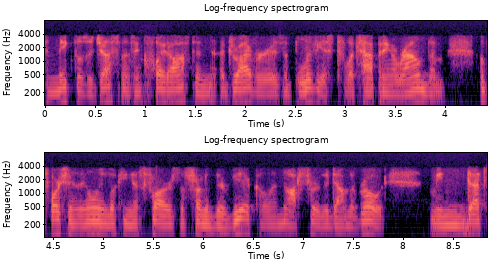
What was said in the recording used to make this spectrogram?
to make those adjustments. And quite often, a driver is oblivious to what's happening around them. Unfortunately, they're only looking as far as the front of their vehicle and not further down the road. I mean, that's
